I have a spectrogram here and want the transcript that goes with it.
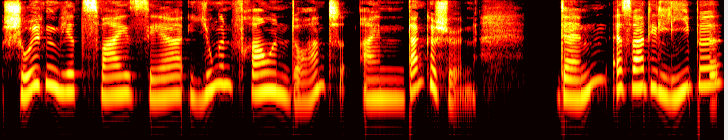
schulden wir zwei sehr jungen Frauen dort ein Dankeschön. Denn es war die Liebe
